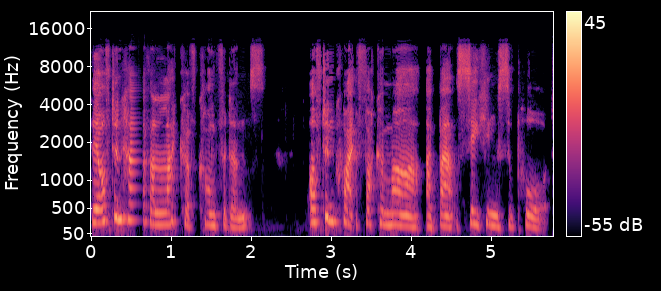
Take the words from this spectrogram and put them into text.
They often have a lack of confidence, often quite whakamā about seeking support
